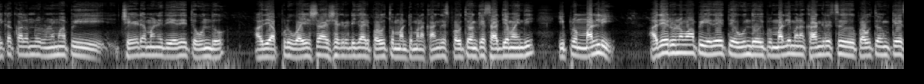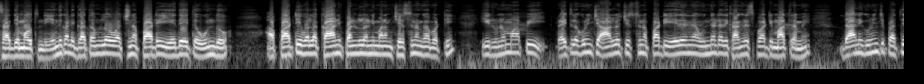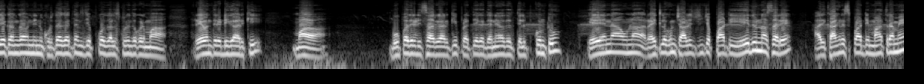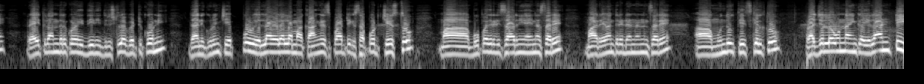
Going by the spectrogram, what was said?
ఏకకాలంలో రుణమాఫీ చేయడం అనేది ఏదైతే ఉందో అది అప్పుడు వైఎస్ రాజశేఖర రెడ్డి గారి ప్రభుత్వం అంటే మన కాంగ్రెస్ ప్రభుత్వంకే సాధ్యమైంది. ఇప్పుడు మళ్ళీ అదే రుణమాఫీ ఏదైతే ఉందో ఇప్పుడు మళ్ళీ మన కాంగ్రెస్ ప్రభుత్వంకే సాధ్యమవుతుంది. ఎందుకంటే గతంలో వచ్చిన పార్టీ ఏదైతే ఉందో ఆ పార్టీ వల్ల కాని పనులన్నీ మనం చేస్తున్నాం కాబట్టి ఈ రుణమాఫీ రైతుల గురించి ఆలోచిస్తున్న పార్టీ ఏదైనా ఉందంటే అది కాంగ్రెస్ పార్టీ మాత్రమే. దాని గురించి ప్రత్యేకంగా నేను కృతజ్ఞతలు చెప్పుకోదలుచుకునేది ఒకటి మా రేవంత్ రెడ్డి గారికి మా భూపతి రెడ్డి సార్ గారికి ప్రత్యేక ధన్యవాదాలు తెలుపుకుంటూ ఏదైనా ఉన్న రైతుల గురించి ఆలోచించే పార్టీ ఏది ఉన్నా సరే అది కాంగ్రెస్ పార్టీ మాత్రమే. రైతులందరూ కూడా దీన్ని దృష్టిలో పెట్టుకొని దాని గురించి ఎప్పుడు ఎలా వెళ్ళాలా మా కాంగ్రెస్ పార్టీకి సపోర్ట్ చేస్తూ మా భూపతి రెడ్డి సార్ని అయినా సరే మా రేవంత్ రెడ్డి అయినా సరే ముందుకు తీసుకెళ్తూ ప్రజల్లో ఉన్న ఇంకా ఎలాంటి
